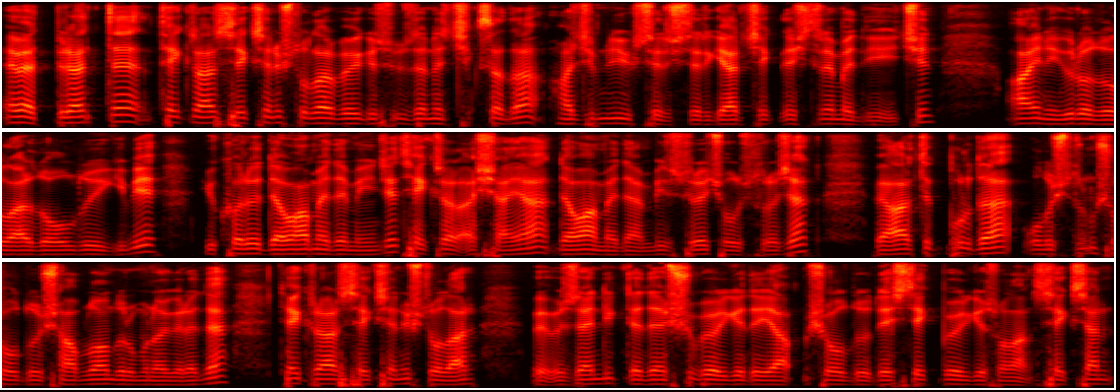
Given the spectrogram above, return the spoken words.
Evet, Brent'te tekrar 83 dolar bölgesi üzerine çıksa da hacimli yükselişleri gerçekleştiremediği için aynı euro dolarda olduğu gibi yukarı devam edemeyince tekrar aşağıya devam eden bir süreç oluşturacak. Ve artık burada oluşturmuş olduğu şablon durumuna göre de tekrar 83 dolar ve özellikle de şu bölgede yapmış olduğu destek bölgesi olan 80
